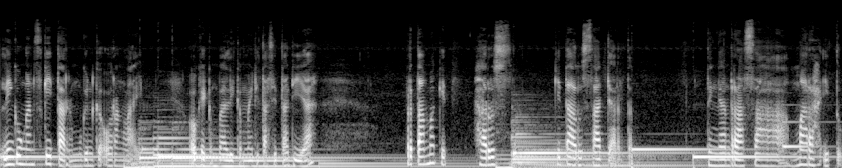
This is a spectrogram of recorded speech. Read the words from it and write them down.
lingkungan sekitar, mungkin ke orang lain. Oke, kembali ke meditasi tadi ya. Pertama kita harus kita harus sadar dengan rasa marah itu,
